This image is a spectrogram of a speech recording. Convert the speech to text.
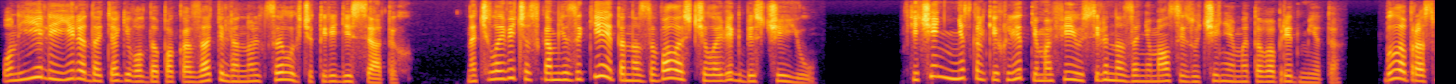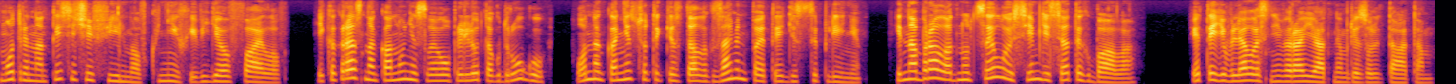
Он еле-еле дотягивал до показателя 0,4. На человеческом языке это называлось «человек без чаю». В течение нескольких лет Тимофей усиленно занимался изучением этого предмета. Было просмотрено тысячи фильмов, книг и видеофайлов, и как раз накануне своего прилета к другу он наконец все-таки сдал экзамен по этой дисциплине и набрал 1,7 балла. Это являлось невероятным результатом.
